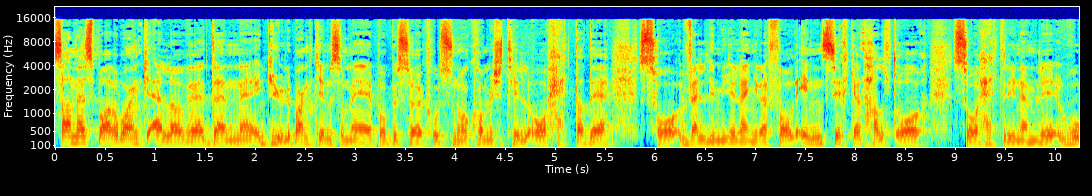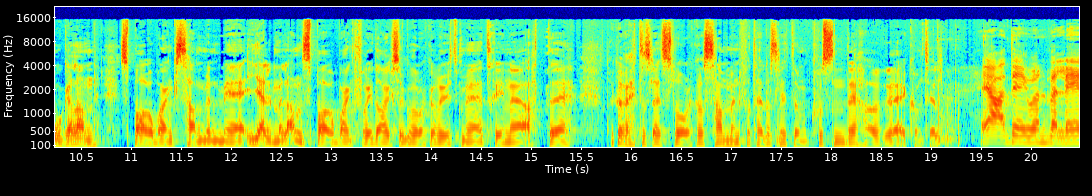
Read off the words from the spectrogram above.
Sandnes Sparebank, eller den gule banken som vi er på besøk hos nå, kommer ikke til å hete det så veldig mye lenger. For innen ca. et halvt år så heter de nemlig Rogaland Sparebank sammen med Hjelmeland Sparebank. For i dag så går dere ut med, Trine, at eh, dere rett og slett slår dere sammen. Fortell oss litt om hvordan det har eh, kommet til. Ja, Det er jo en veldig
